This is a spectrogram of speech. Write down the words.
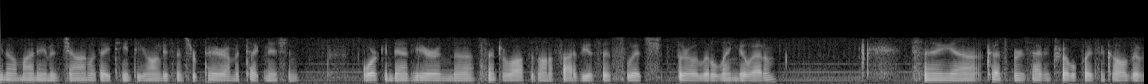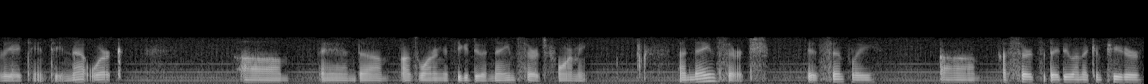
you know, my name is John with AT&T Long Distance Repair, I'm a technician working down here in the central office on a 5ESS switch, throw a little lingo at them saying uh, customers having trouble placing calls over the AT&T network. Um, and um, I was wondering if you could do a name search for me. A name search is simply um, a search that they do on the computer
